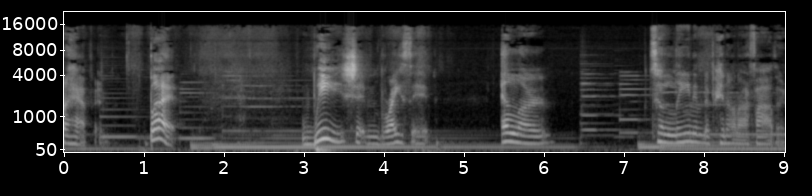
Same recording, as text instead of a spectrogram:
to happen. But we should embrace it and learn to lean and depend on our Father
